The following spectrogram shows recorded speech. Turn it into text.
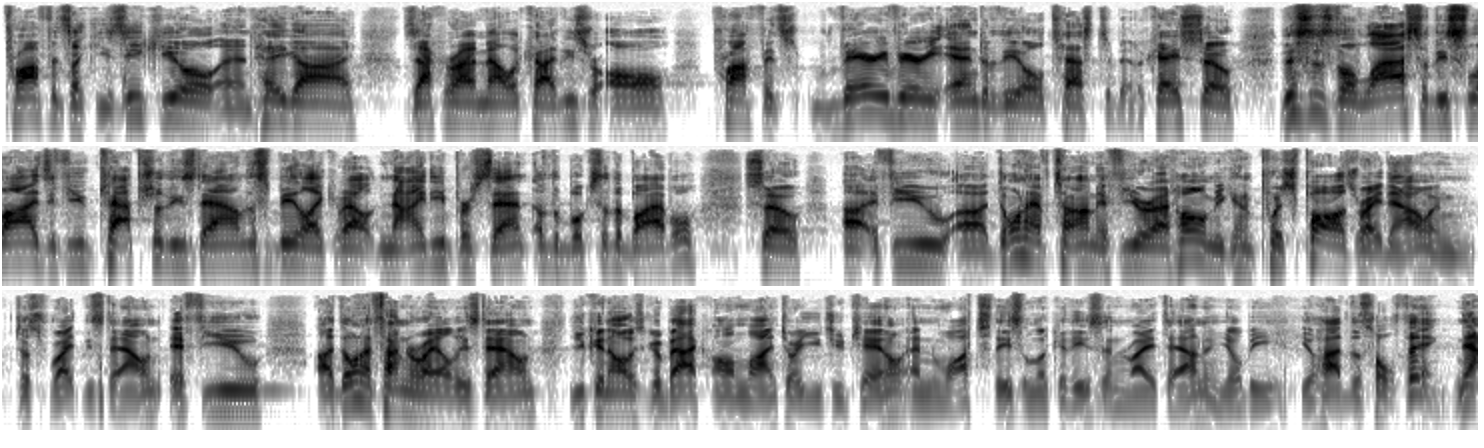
prophets like Ezekiel and Haggai, Zechariah, Malachi. These are all prophets, very, very end of the Old Testament. Okay, so this is the last of these slides. If you capture these down, this would be like about 90% of the books of the Bible. So uh, if you uh, don't have time, if you're at home, you can push pause right now and just write these down. If you uh, don't have time to write all these down, you can always go back online to our YouTube channel and watch these and look at these and write it down, and you'll be you'll have this whole thing. Now,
